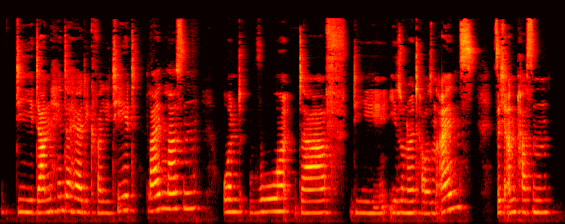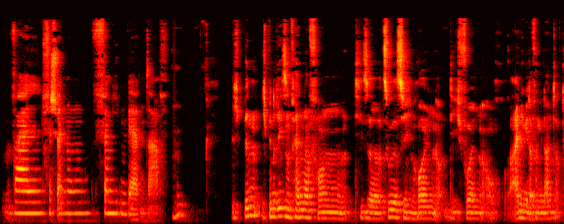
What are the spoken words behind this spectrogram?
die dann hinterher die Qualität leiden lassen und wo darf die ISO 9001 sich anpassen, weil Verschwendung vermieden werden darf. Mhm. Ich bin, ich bin Riesenfan davon, diese zusätzlichen Rollen, die ich vorhin auch einige davon genannt habe.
